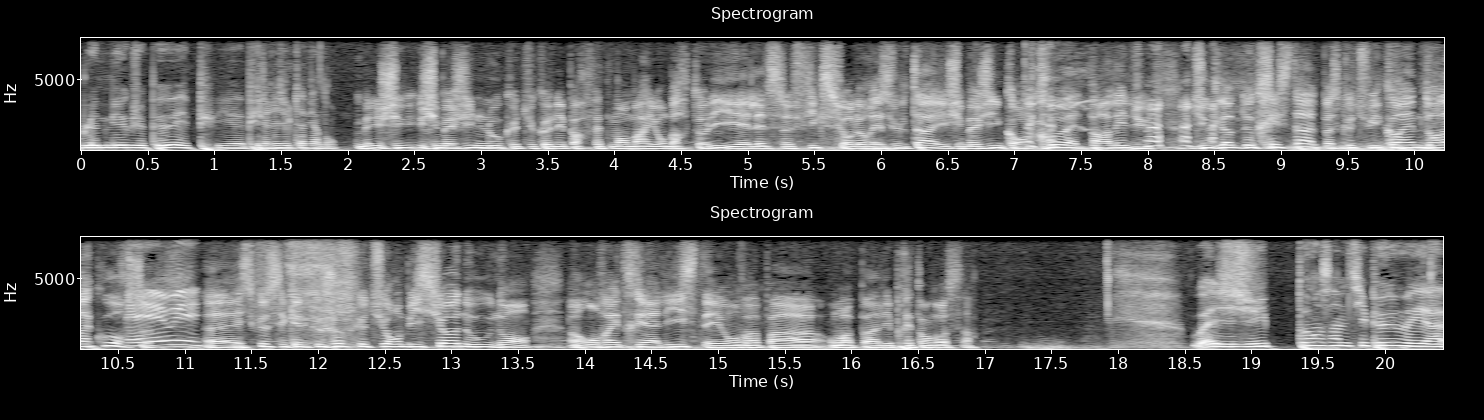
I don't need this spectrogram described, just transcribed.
le mieux que je peux et puis euh, puis les résultats viendront. Mais j'imagine, Lou, que tu connais parfaitement Marion Bartoli et elle, elle se fixe sur le résultat. Et j'imagine qu'en creux, elle parlait du, du globe de cristal parce que tu es quand même dans la course. Eh oui. Euh, Est-ce que c'est quelque chose que tu ambitionnes ou non? On va être réaliste et on va pas, on va pas aller prétendre ça. J'y pense un petit peu, mais euh,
